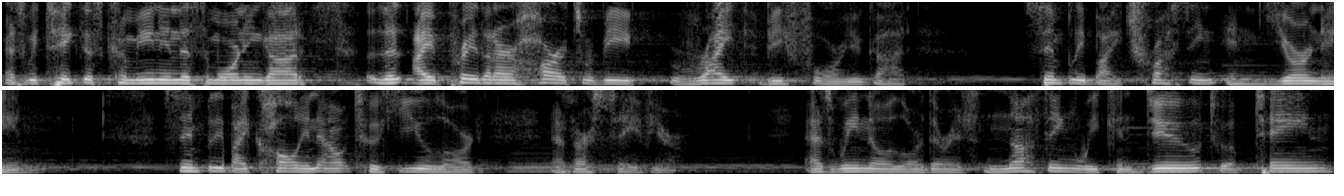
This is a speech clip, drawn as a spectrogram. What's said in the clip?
As we take this communion this morning, God, I pray that our hearts would be right before you, God, simply by trusting in your name, simply by calling out to you, Lord, as our Savior. As we know, Lord, there is nothing we can do to obtain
